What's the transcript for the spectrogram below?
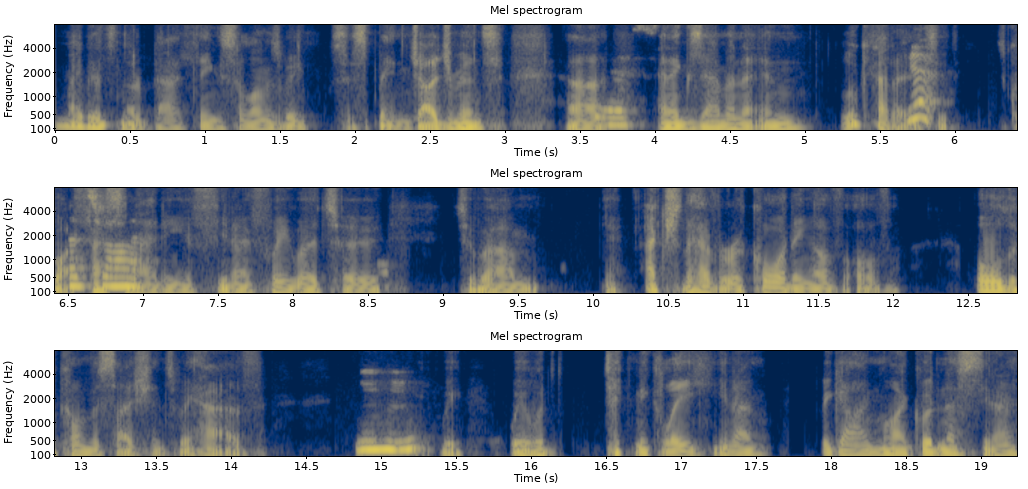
maybe it's not a bad thing so long as we suspend judgments uh, yes. and examine it and look at it yeah. it's, it's quite That's fascinating right. if you know if we were to to um, yeah, actually have a recording of of all the conversations we have, mm-hmm. we we would technically, you know, be going, my goodness, you know,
